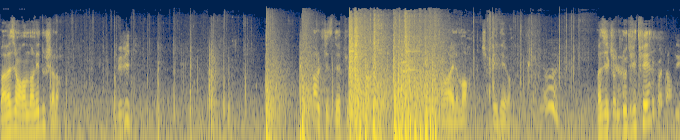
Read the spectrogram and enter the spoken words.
Bah vas-y, on rentre dans les douches alors. Mais vite. Oh le fils de pute. Ouais, il est mort. J'ai pédé, va. Vas-y, tu le loot vite fait. Je vais pas tarder.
